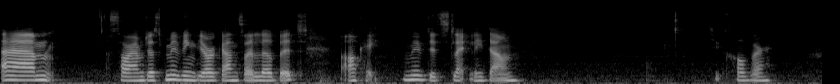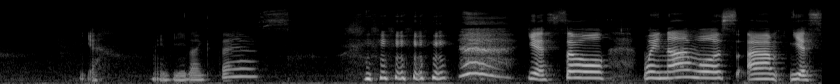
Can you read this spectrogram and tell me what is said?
Um, sorry, I'm just moving the organza a little bit. Okay, moved it slightly down to cover. Yeah, maybe like this. yes, so when I was, um, yes,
